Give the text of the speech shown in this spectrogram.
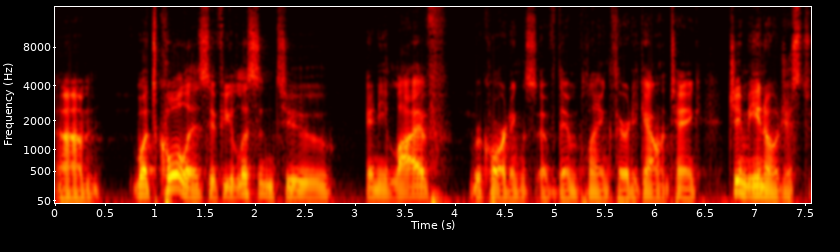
Um, what's cool is if you listen to any live recordings of them playing 30 gallon tank, Jim Eno just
